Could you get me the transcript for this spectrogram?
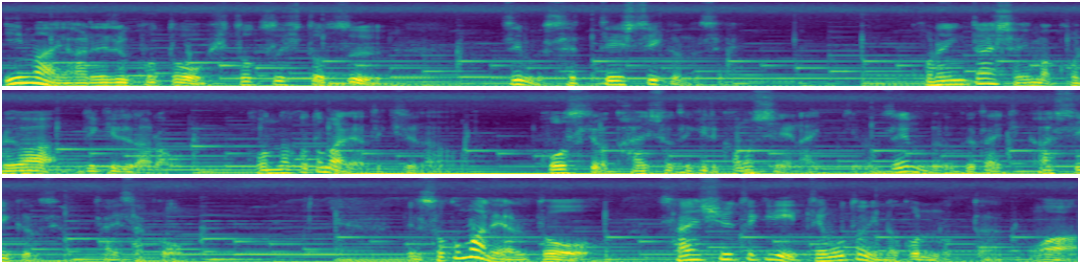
今やれることを一つ一つ全部設定していくんですね。これに対しては今これはできるだろう。こんなことまではできるだろう。こうすれば解消できるかもしれないっていうのを全部具体的化していくんですよ、対策を。でそこまでやると、最終的に手元に残るのってのは、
